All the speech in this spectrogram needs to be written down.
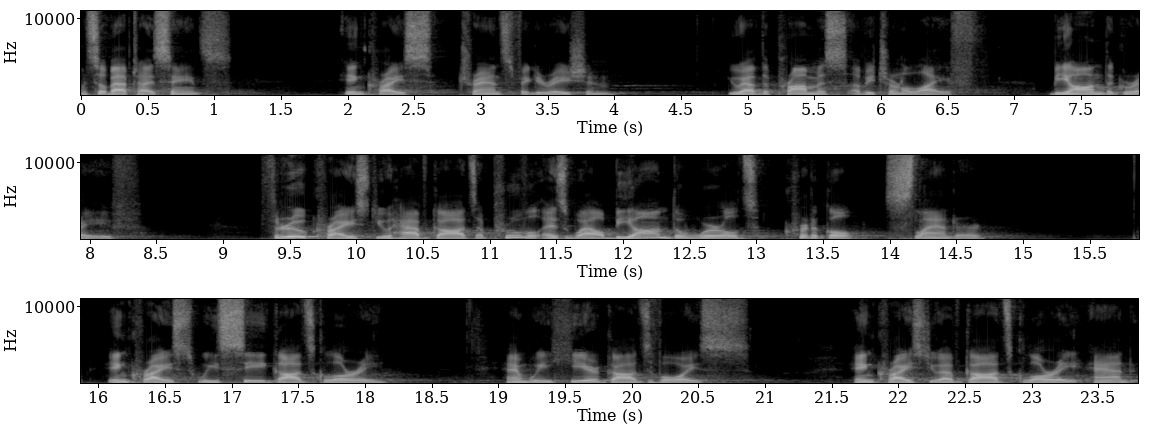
And so, baptized saints, in Christ's transfiguration, you have the promise of eternal life beyond the grave. Through Christ, you have God's approval as well, beyond the world's critical slander. In Christ, we see God's glory and we hear God's voice. In Christ, you have God's glory and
